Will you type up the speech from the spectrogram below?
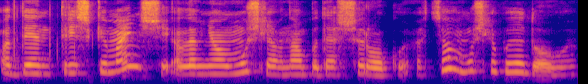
Один трішки менший, але в нього мушля вона буде широкою, а в цьому мушля буде довгою.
